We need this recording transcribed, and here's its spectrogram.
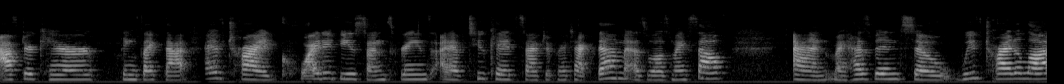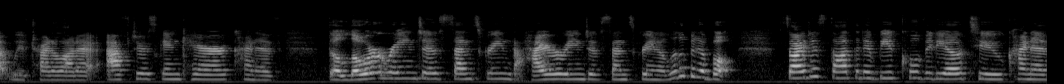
aftercare, things like that. I have tried quite a few sunscreens. I have two kids so I have to protect them as well as myself and my husband so we've tried a lot. We've tried a lot of after skincare, kind of the lower range of sunscreen, the higher range of sunscreen, a little bit of both. So I just thought that it'd be a cool video to kind of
